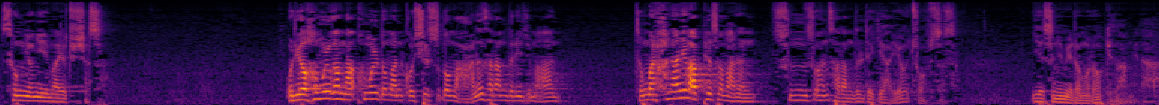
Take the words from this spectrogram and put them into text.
성령이 임하여 주셔서 우리가 허물과 허물도 많고 실수도 많은 사람들이지만 정말 하나님 앞에서 많은 순수한 사람들 되게 하여 주옵소서. 예수님 이름으로 기도합니다.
